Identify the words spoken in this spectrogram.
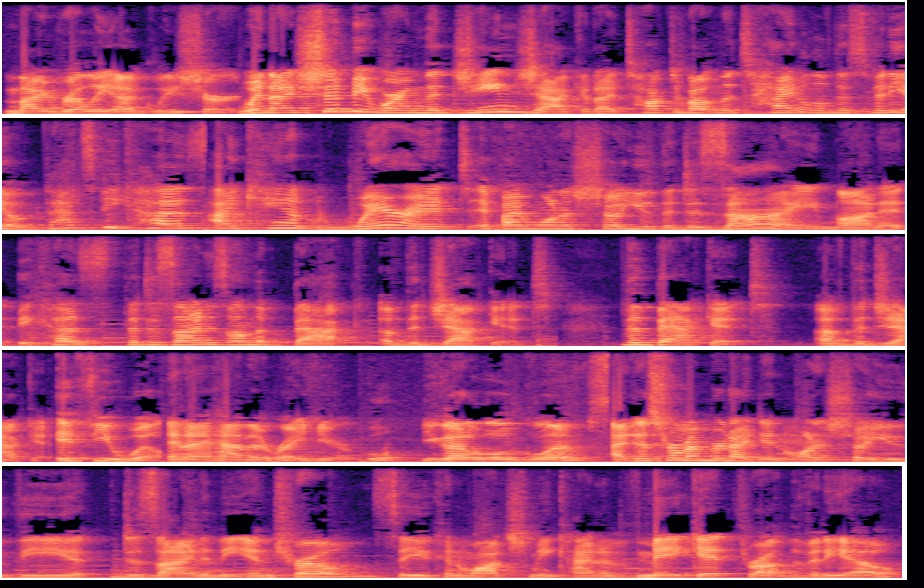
My really ugly shirt. When I should be wearing the jean jacket I talked about in the title of this video, that's because I can't wear it if I want to show you the design on it because the design is on the back of the jacket. The backet of the jacket, if you will. And I have it right here. Ooh, you got a little glimpse. I just remembered I didn't want to show you the design in the intro, so you can watch me kind of make it throughout the video.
